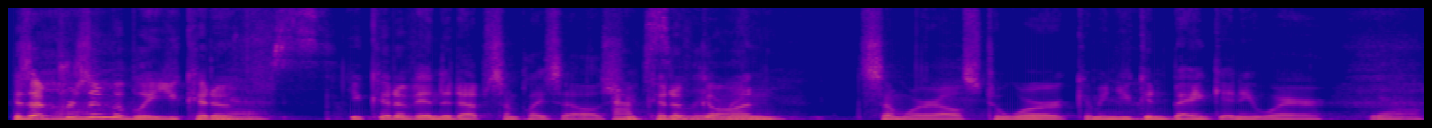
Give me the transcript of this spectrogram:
because presumably you could have yes. you could have ended up someplace else. You could have gone somewhere else to work. I mean, you can bank anywhere, Yeah.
